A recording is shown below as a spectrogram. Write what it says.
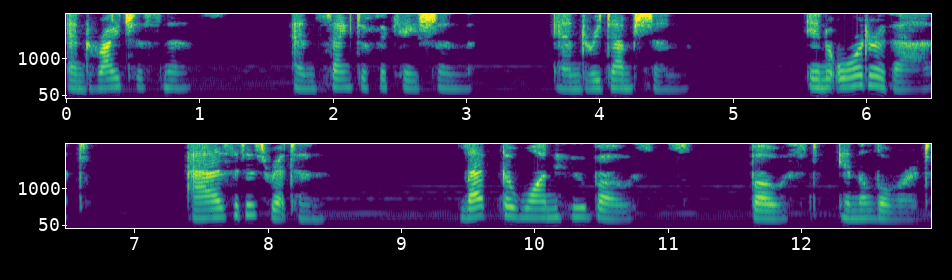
and righteousness and sanctification and redemption, in order that, as it is written, let the one who boasts boast in the Lord.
